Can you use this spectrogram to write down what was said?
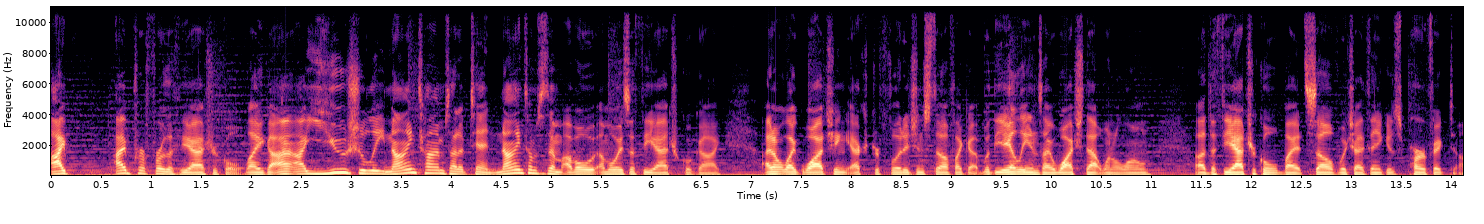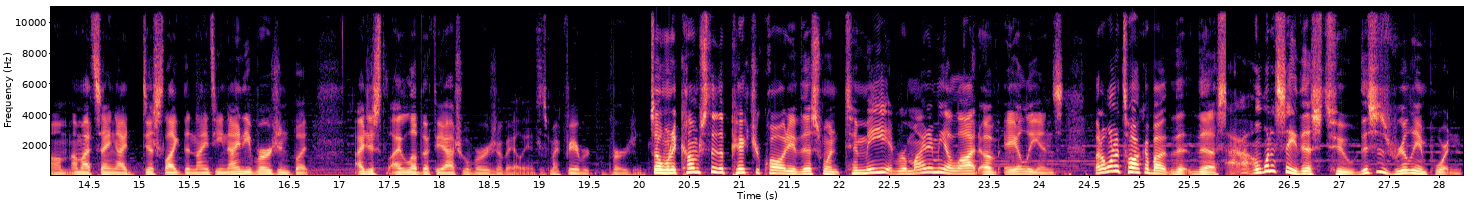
I I prefer the theatrical. Like, I, I usually, nine times out of ten, nine times out of ten, I've always, I'm always a theatrical guy. I don't like watching extra footage and stuff. Like, uh, with the Aliens, I watched that one alone. Uh, the theatrical by itself, which I think is perfect. Um, I'm not saying I dislike the 1990 version, but I just I love the theatrical version of Aliens. It's my favorite version. So when it comes to the picture quality of this one, to me it reminded me a lot of Aliens. But I want to talk about th this. I, I want to say this too. This is really important.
